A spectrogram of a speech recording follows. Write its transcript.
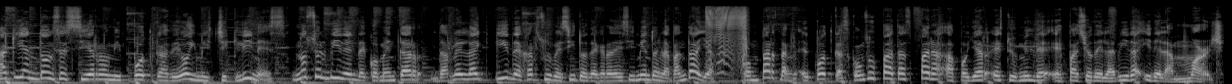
Aquí entonces cierro mi podcast de hoy, mis chiquilines. No se olviden de comentar, darle like y dejar su besito de agradecimiento en la pantalla. Compartan el podcast con sus patas para apoyar este humilde espacio de la vida y de la march.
